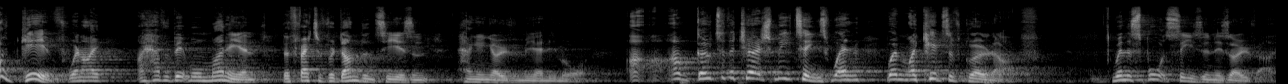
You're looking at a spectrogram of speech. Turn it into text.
I'll give when I, I have a bit more money and the threat of redundancy isn't hanging over me anymore. I'll go to the church meetings when, when my kids have grown up, when the sports season is over.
